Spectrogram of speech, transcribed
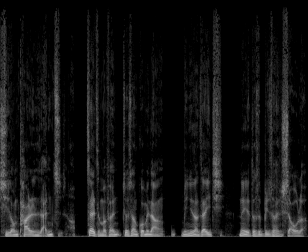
岂容他人染指啊？再怎么分，就算国民党、民进党在一起，那也都是彼此很熟了。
